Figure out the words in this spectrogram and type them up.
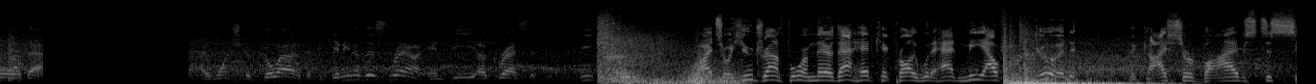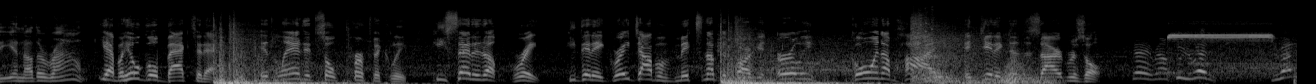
more of that. I want you to go out at the beginning of this round and be aggressive. Be All right, so a huge round for him there. That head kick probably would have had me out for good. The guy survives to see another round. Yeah, but he'll go back to that. It landed so perfectly. He set it up great. He did a great job of mixing up the target early, going up high, and getting the desired result. Okay, round two, you ready? You ready?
